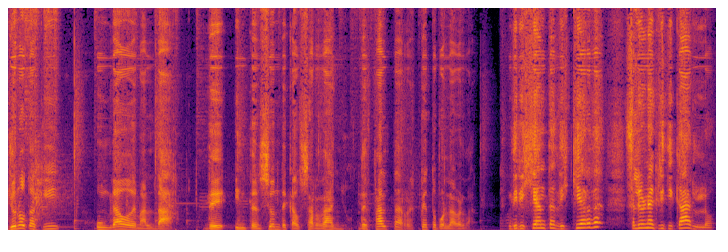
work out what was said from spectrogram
Yo noto aquí un grado de maldad, de intención de causar daño, de falta de respeto por la verdad. Dirigentes de izquierda salieron a criticarlo,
